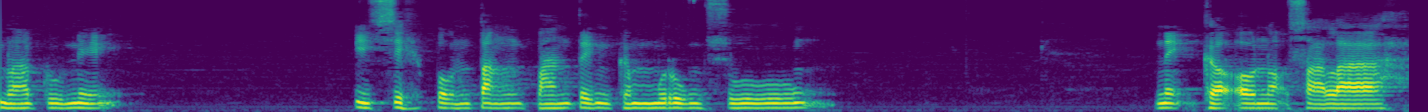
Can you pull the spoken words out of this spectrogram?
Mlakune isih pontang panting gemrungsung. Nek gak ana salah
